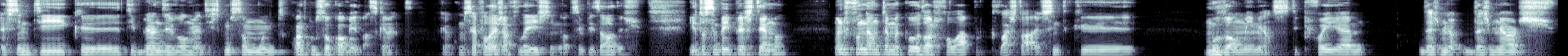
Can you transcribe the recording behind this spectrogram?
eu senti que tive grande desenvolvimento. Isto começou muito quando começou o Covid, basicamente. Eu comecei a falar, já falei isto em outros episódios. E eu estou sempre aí para este tema, mas no fundo é um tema que eu adoro falar porque lá está, eu sinto que mudou-me imenso. Tipo, foi um, das, melhor, das melhores.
